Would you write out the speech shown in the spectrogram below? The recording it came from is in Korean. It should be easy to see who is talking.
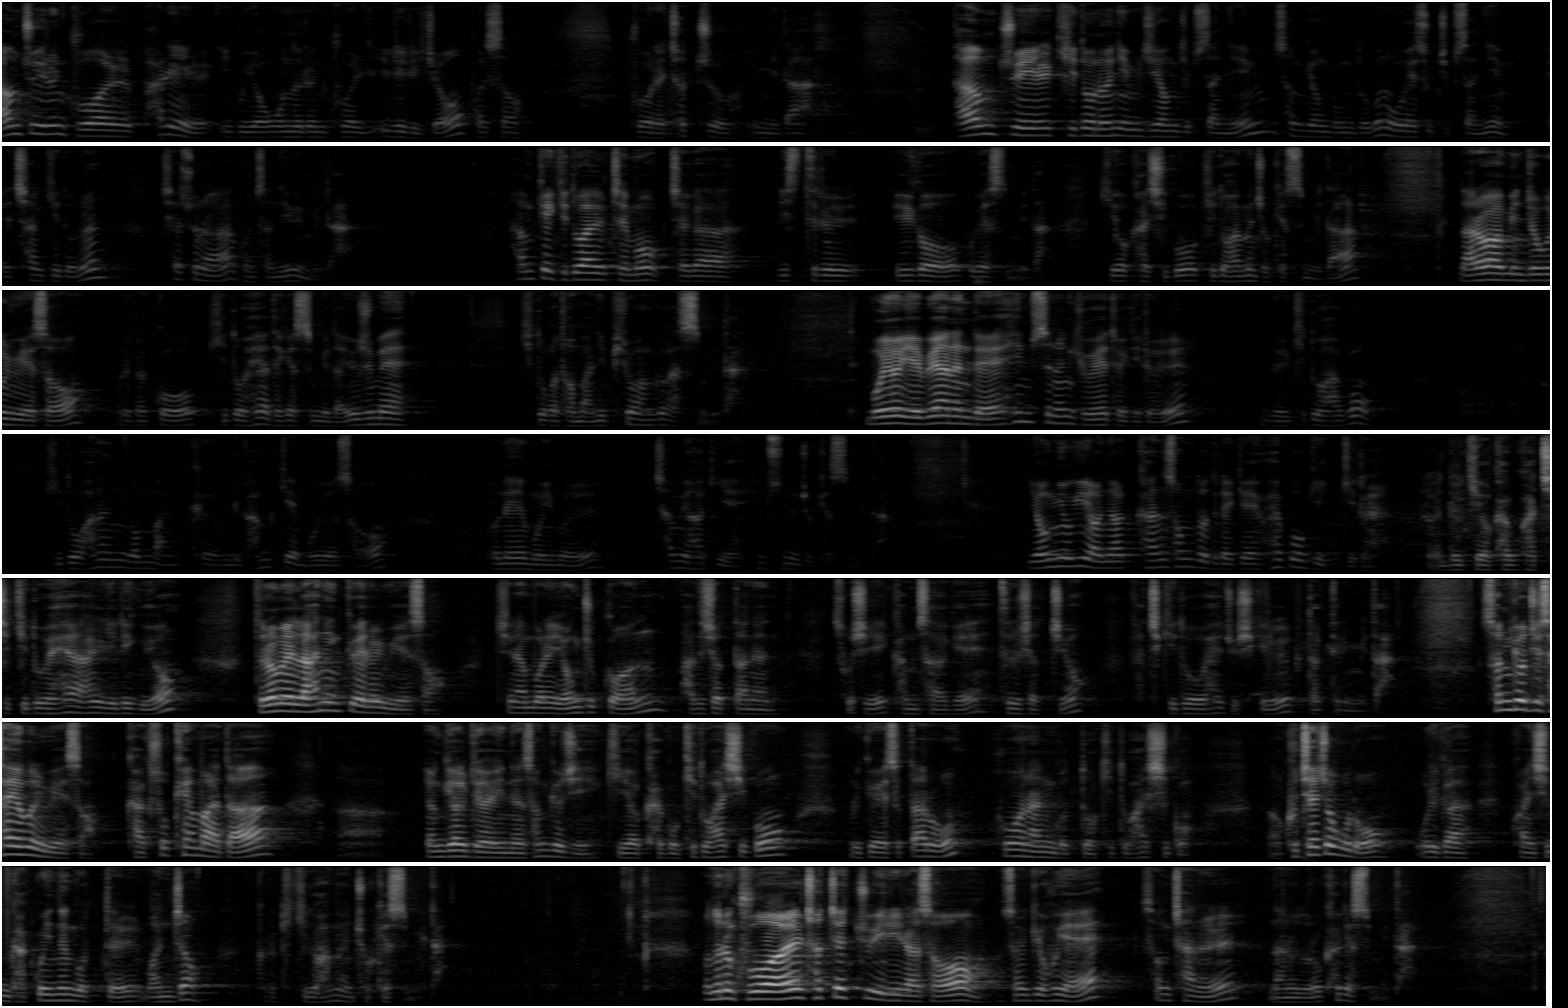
Speaker 1: 다음 주일은 9월 8일이고요. 오늘은 9월 1일이죠. 벌써 9월의 첫 주입니다. 다음 주일 기도는 임지영 집사님, 성경 봉독은 오해숙 집사님, 애창 기도는 최순아 권사님입니다. 함께 기도할 제목 제가 리스트를 읽어 보겠습니다. 기억하시고 기도하면 좋겠습니다. 나라와 민족을 위해서 우리가 꼭 기도해야 되겠습니다. 요즘에 기도가 더 많이 필요한 것 같습니다. 모여 예배하는데 힘쓰는 교회 되기를 늘 기도하고 어, 기도하는 것만큼 우리가 함께 모여서 어, 은혜의 모임을 참여하기에 힘쓰면 좋겠습니다. 영육이 연약한 성도들에게 회복이 있기를 늘 기억하고 같이 기도해야 할 일이고요. 드러멜라 한인교회를 위해서 지난번에 영주권 받으셨다는 소식 감사하게 들으셨지요. 같이 기도해 주시기를 부탁드립니다. 선교지 사역을 위해서 각 속회마다 아, 연결되어 있는 선교지 기억하고 기도하시고 우리 교회에서 따로 후원하는 것도 기도하시고 어, 구체적으로 우리가 관심 갖고 있는 곳들 먼저 그렇게 기도하면 좋겠습니다. 오늘은 9월 첫째 주일이라서 설교 후에 성찬을 나누도록 하겠습니다.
